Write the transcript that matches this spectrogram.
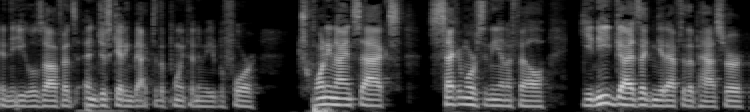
in the Eagles offense. And just getting back to the point that I made before, 29 sacks, second worst in the NFL. You need guys that can get after the passer.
